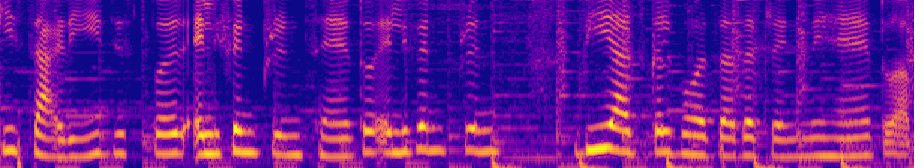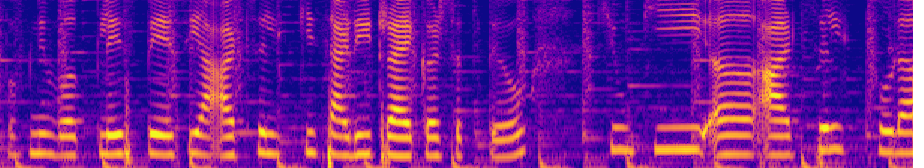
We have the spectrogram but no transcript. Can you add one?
की साड़ी, जिस पर एलिफेंट प्रिंट्स हैं। तो एलिफेंट प्रिंट्स भी आजकल बहुत ज़्यादा ट्रेंड में हैं तो आप अपने वर्क प्लेस पे ऐसी आर्ट सिल्क की साड़ी ट्राई कर सकते हो। क्योंकि आर्ट सिल्क थोड़ा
